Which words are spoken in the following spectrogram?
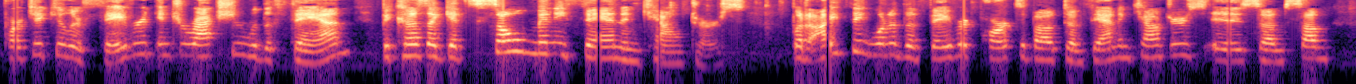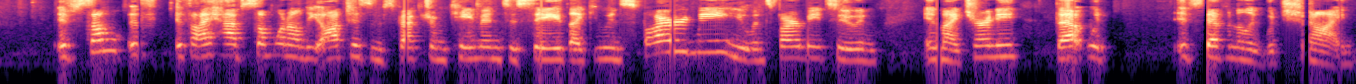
particular favorite interaction with a fan because I get so many fan encounters. But I think one of the favorite parts about um, fan encounters is um, some if some if if I have someone on the autism spectrum came in to say like you inspired me, you inspired me to in in my journey, that would it's definitely would shine.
